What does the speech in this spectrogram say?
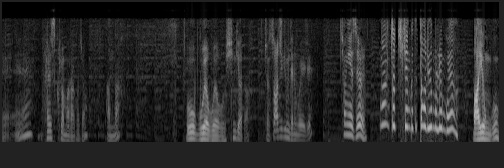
네, 헬스클럽 말한 거죠? 맞나? 오, 뭐야, 뭐야, 뭐 신기하다. 전 쏴죽이면 되는 거야, 이게? 청예슬. 응, 저 치킨 같은 떡 어디서 몰려온 거야? 마용구.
